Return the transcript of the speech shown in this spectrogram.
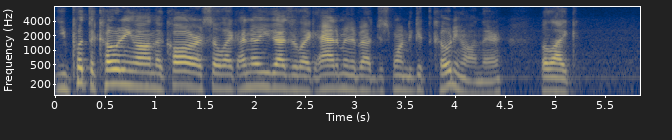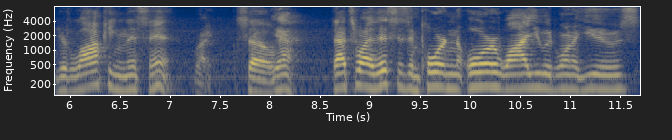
you put the coating on the car, so like I know you guys are like adamant about just wanting to get the coating on there, but like you're locking this in. Right. So Yeah. That's why this is important, or why you would want to use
